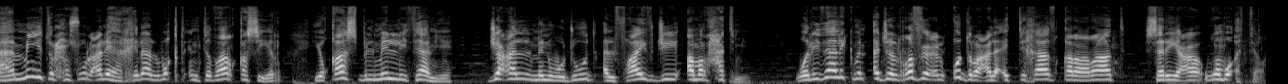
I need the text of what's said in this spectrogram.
أهمية الحصول عليها خلال وقت انتظار قصير يقاس بالملي ثانية جعل من وجود ال 5G أمر حتمي ولذلك من أجل رفع القدرة على اتخاذ قرارات سريعة ومؤثرة.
